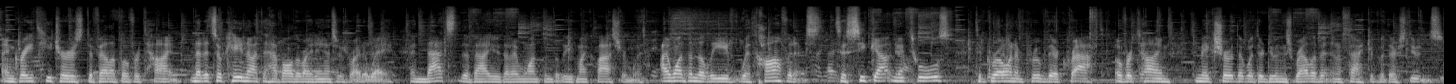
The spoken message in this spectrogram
and great teachers develop over time, and that it's okay not to have all the right answers right away. And that's the value that I want them to leave my classroom with. I want them to leave with confidence to seek out new tools, to grow and improve their craft over time, to make sure that what they're doing is relevant and effective with their students.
